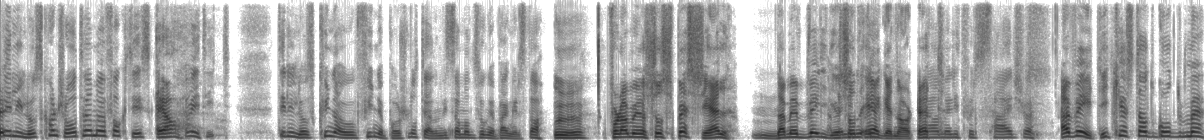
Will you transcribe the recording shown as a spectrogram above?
De Lillos kanskje òg, til og med, faktisk. Ja. Jeg vet ikke. De Lillos kunne jo funnet på å slått igjennom hvis de hadde sunget på engelsk, da. Mm. for de er så spesielle. De er veldig De er sånn for- Ja, de er litt for sær, sjø. Jeg vet ikke hvordan det hadde gått med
